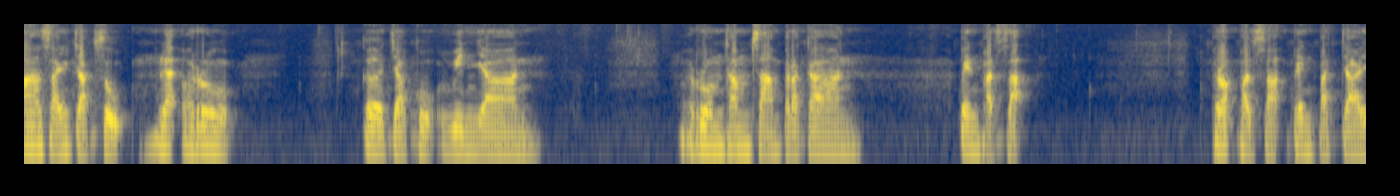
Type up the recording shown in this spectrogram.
อาศัยจักสุและรูป เกิดจากกุวิญญาณ รวมทำสามประการ เป็นผัสสะ เพราะผัสสะเป็นปัจจัย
